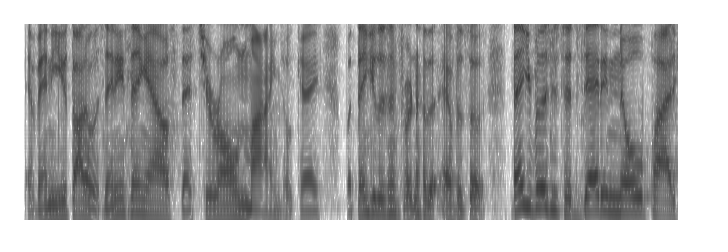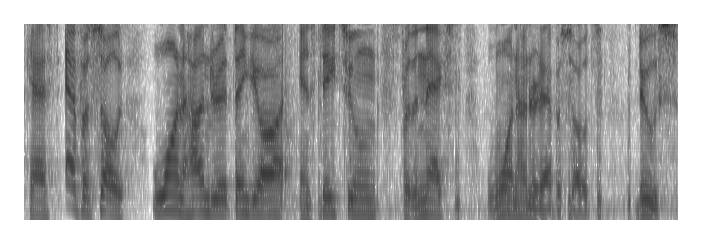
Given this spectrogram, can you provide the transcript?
If any of you thought it was anything else, that's your own mind. Okay. But thank you for listening for another episode. Thank you for listening to Daddy No Podcast episode 100. Thank you all. And stay tuned for the next 100 episodes. Deuce.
